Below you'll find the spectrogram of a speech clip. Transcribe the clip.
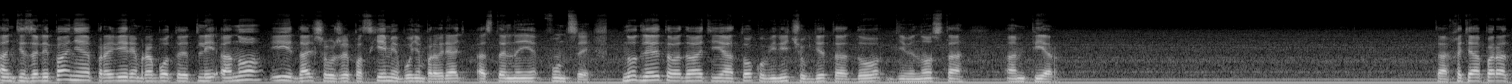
антизалипания, проверим работает ли оно и дальше уже по схеме будем проверять остальные функции. Но для этого давайте я ток увеличу где-то до 90 ампер. Так, хотя аппарат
